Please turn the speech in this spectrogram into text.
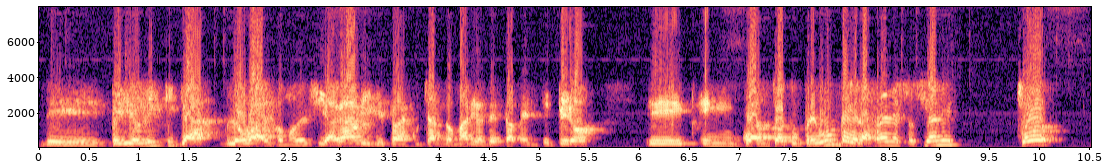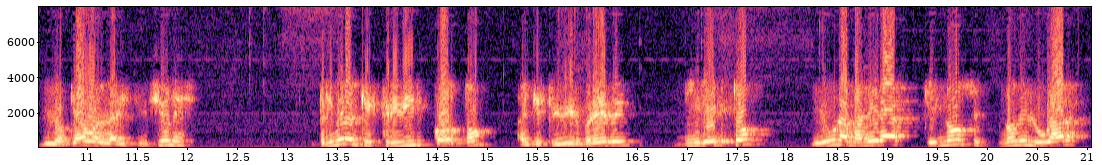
de periodística global, como decía Gaby, que estaba escuchando Mario atentamente. Pero eh, en cuanto a tu pregunta de las redes sociales, yo lo que hago en la distinción es primero hay que escribir corto, hay que escribir breve, directo y de una manera que no, se, no dé lugar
